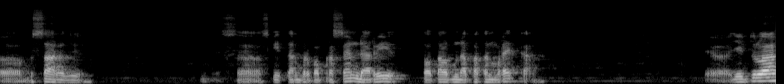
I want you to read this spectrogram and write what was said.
uh, besar gitu. Sekitar berapa persen dari total pendapatan mereka. Ya, jadi itulah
